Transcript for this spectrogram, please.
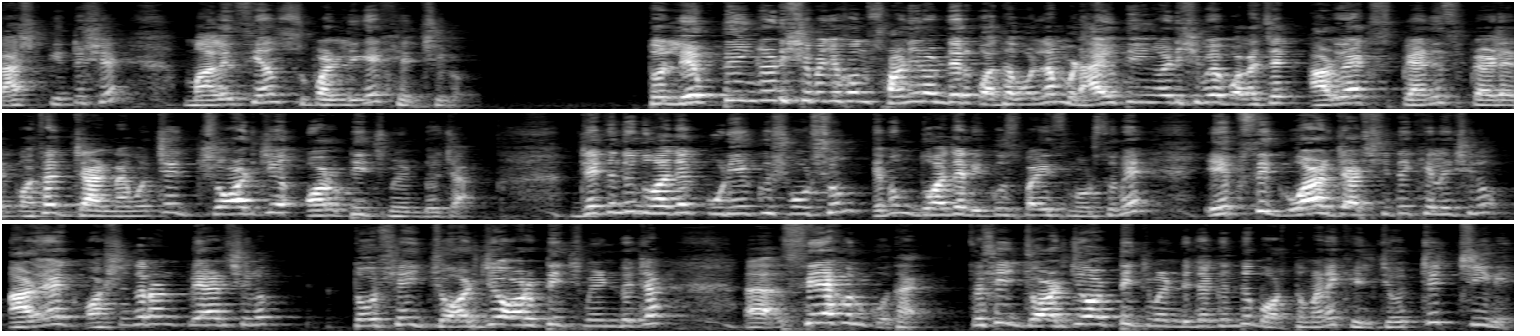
লাস্ট কিন্তু সে মালয়েশিয়ান সুপার লিগে খেলছিল। তো লেফট উইঙ্গার হিসেবে যখন সনি রোডের কথা বললাম রাইট উইঙ্গার হিসেবে বলা যাক আরও এক স্প্যানিশ প্লেয়ারের কথা, যার নাম হচ্ছে জর্জে অরটিজ মেন্ডোজা যে কিন্তু দু হাজার কুড়ি একুশ মরশুম এবং দু হাজার একুশ বাইশ মরসুমে এফসি গোয়ার জার্সিতে খেলেছিল। আরও এক অসাধারণ প্লেয়ার ছিল। তো সেই জর্জে অরটিজ মেন্ডোজা সে এখন কোথায়? তো সেই জর্জে অরটিজ মেন্ডোজা কিন্তু বর্তমানে খেলছে হচ্ছে চীনে।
